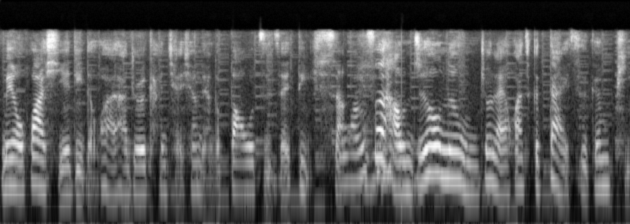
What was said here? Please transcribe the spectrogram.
没有画鞋底的话，它就会看起来像两个包子在地上。黄色好之后呢，我们就来画这个袋子跟皮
